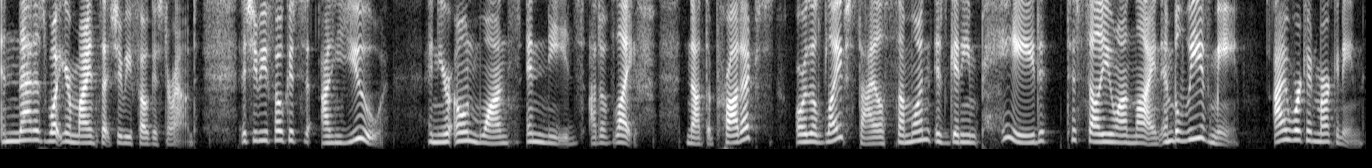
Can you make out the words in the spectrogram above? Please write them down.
And that is what your mindset should be focused around. It should be focused on you and your own wants and needs out of life, not the products or the lifestyle someone is getting paid to sell you online. And believe me, I work in marketing.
